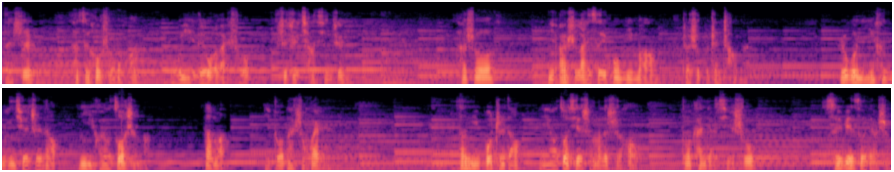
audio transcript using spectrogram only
但是他最后说的话，无疑对我来说是支强心针。他说：“你二十来岁不迷茫，这是不正常的。如果你很明确知道你以后要做什么，那么你多半是坏人。当你不知道你要做些什么的时候，多看点邪书，随便做点什么，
